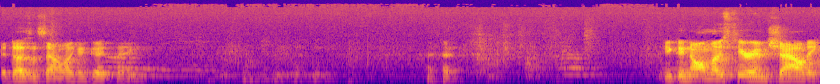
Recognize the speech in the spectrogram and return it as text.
it doesn't sound like a good thing. You can almost hear him shouting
